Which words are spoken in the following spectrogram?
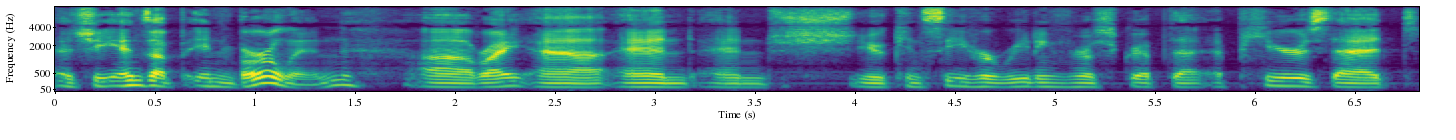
uh, She ends up in Berlin, uh, right? Uh, and and sh- you can see her reading her script that appears that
